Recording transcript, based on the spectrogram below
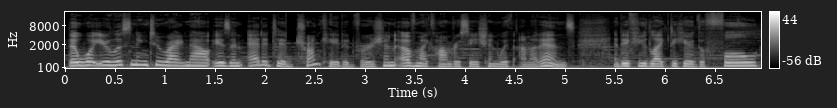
that what you're listening to right now is an edited, truncated version of my conversation with Amarens. And if you'd like to hear the full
